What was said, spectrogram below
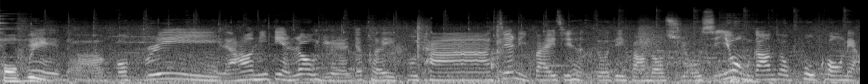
免 For 费的，for free，然后你点肉圆就可以付它。今天礼拜一其实很多地方都休息，因为我们刚刚就扑空两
